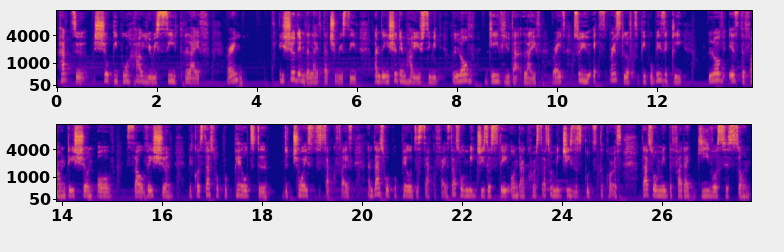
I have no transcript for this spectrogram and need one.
have to show people how you received life, right? You show them the life that you receive, and then you show them how you receive it. Love gave you that life, right? So you express love to people. Basically, love is the foundation of salvation because that's what propelled the the choice to sacrifice and that's what propelled the sacrifice that's what made jesus stay on that cross that's what made jesus go to the cross that's what made the father give us his son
